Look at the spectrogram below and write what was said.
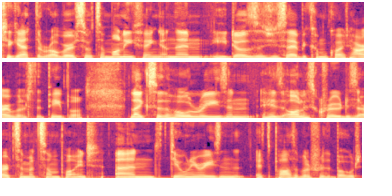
to get the rubber. So it's a money thing. And then he does, as you say, become quite horrible to the people. Like so, the whole reason his all his crew deserts him at some point, and the only reason it's possible for the boat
